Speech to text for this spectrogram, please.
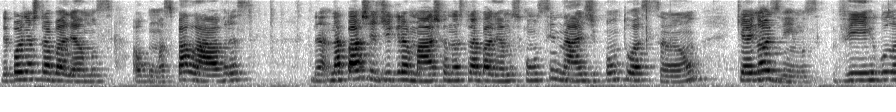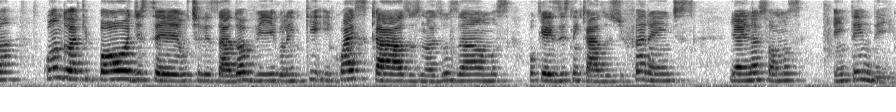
Depois, nós trabalhamos algumas palavras. Na, na parte de gramática, nós trabalhamos com sinais de pontuação, que aí nós vimos vírgula, quando é que pode ser utilizado a vírgula, em, que, em quais casos nós usamos, porque existem casos diferentes. E aí nós vamos entender.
